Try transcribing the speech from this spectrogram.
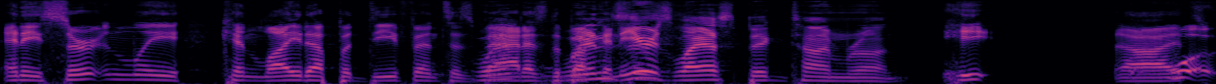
and he certainly can light up a defense as When- bad as the when's Buccaneers. his last big time run? He. Uh, it's Well,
